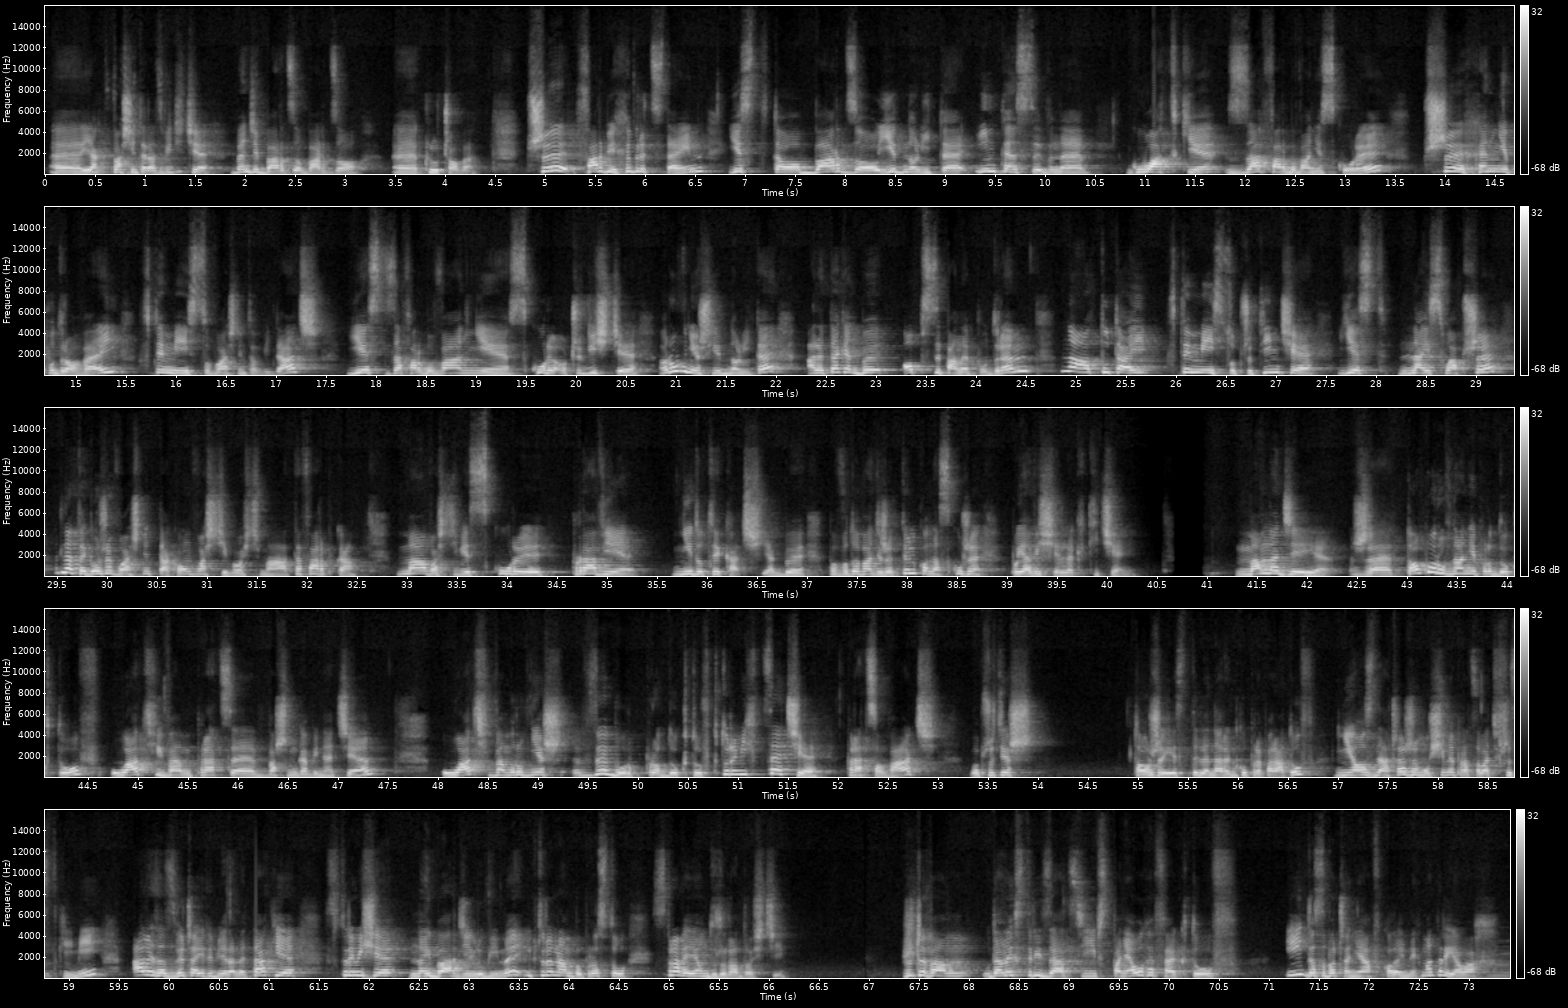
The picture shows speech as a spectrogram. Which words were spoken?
e, jak właśnie teraz widzicie, będzie bardzo, bardzo kluczowe. Przy farbie Hybrid Stain jest to bardzo jednolite, intensywne, gładkie zafarbowanie skóry. Przy hennie pudrowej, w tym miejscu właśnie to widać, jest zafarbowanie skóry oczywiście również jednolite, ale tak jakby obsypane pudrem. No a tutaj w tym miejscu przy tincie jest najsłabsze, dlatego że właśnie taką właściwość ma ta farbka. Ma właściwie skóry prawie nie dotykać, jakby powodować, że tylko na skórze pojawi się lekki cień. Mam nadzieję, że to porównanie produktów ułatwi Wam pracę w Waszym gabinecie, ułatwi Wam również wybór produktów, którymi chcecie pracować, bo przecież to, że jest tyle na rynku preparatów, nie oznacza, że musimy pracować wszystkimi, ale zazwyczaj wybieramy takie, z którymi się najbardziej lubimy i które nam po prostu sprawiają dużo radości. Życzę Wam udanych stylizacji, wspaniałych efektów i do zobaczenia w kolejnych materiałach.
